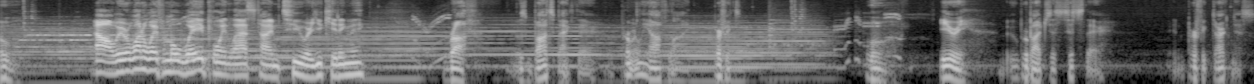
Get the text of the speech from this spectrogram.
Oh. Oh, we were one away from a waypoint last time too. Are you kidding me? Rough. Those bots back there permanently offline. Perfect. Eerie. The Uberbot just sits there in perfect darkness.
